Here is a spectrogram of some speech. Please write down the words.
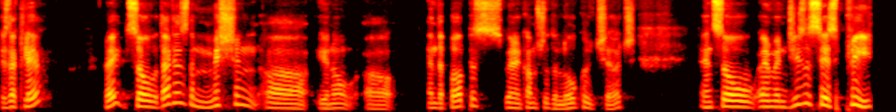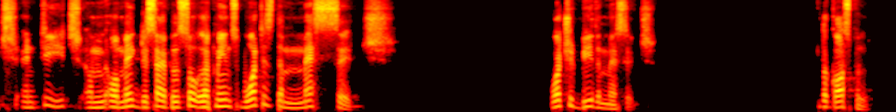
Is that clear? Right? So that is the mission uh, you know uh, and the purpose when it comes to the local church. And so and when jesus says preach and teach um, or make disciples so that means what is the message? What should be the message? The gospel.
